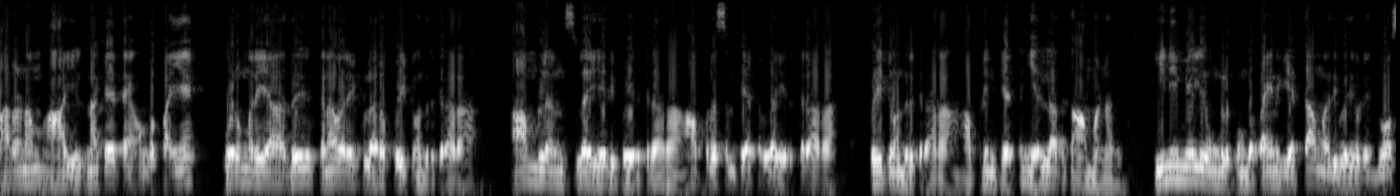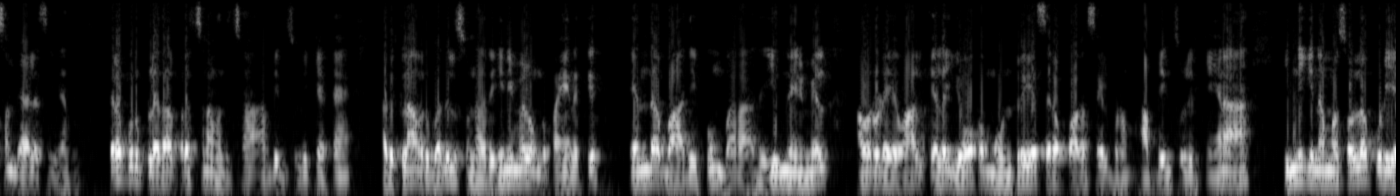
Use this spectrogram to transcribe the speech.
மரணம் ஆயில் நான் கேட்டேன் உங்கள் பையன் ஒரு முறையாவது பிணவரைக்குள்ளார போயிட்டு வந்திருக்கிறாரா? ஆம்புலன்ஸில் ஏறி போயிருக்கிறாரா? ஆப்ரேஷன் தியேட்டரில் இருக்கிறாரா? போயிட்டு வந்திருக்கிறாரா? அப்படின்னு கேட்டேன். எல்லாத்துக்கும் ஆமானாரு இனிமேல் உங்களுக்கு உங்கள் பையனுக்கு எட்டாம் அதிபதியோடைய தோஷம் வேலை செய்யாது. பிறப்புறுப்பில் ஏதாவது பிரச்சனை வந்துச்சா? அப்படின்னு சொல்லி கேட்டேன். அதுக்கெல்லாம் அவர் பதில் சொன்னார். இனிமேல் உங்கள் பையனுக்கு எந்த பாதிப்பும் வராது. இனிமேல் அவருடைய வாழ்க்கையில யோகம் ஒன்றே சிறப்பாக செயல்படும் அப்படின்னு சொல்லியிருக்கேன். ஏன்னா இன்னைக்கு நம்ம சொல்லக்கூடிய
